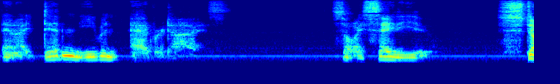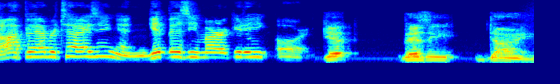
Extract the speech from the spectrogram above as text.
And I didn't even advertise. So I say to you, stop advertising and get busy marketing or get busy dying.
